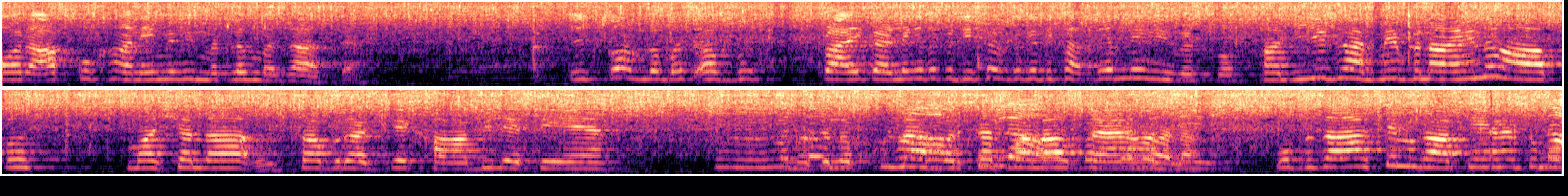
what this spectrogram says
और आपको खाने में भी मतलब मज़ा आता है। तो इसको हम लोग बस अब फ्राई कर लेंगे तो फिर डिश करके दिखाते हैं अपने व्यूवर्स को। हाँ जी ये घर में बनाए ना आप माशाल्लाह सब रख के खा भी लेते हैं। हम्म, मतलब, मतलब खुला हाँ, बरकत वाला होता है हाँ जी। वो बाज़ार से मंगाते हैं तो वो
